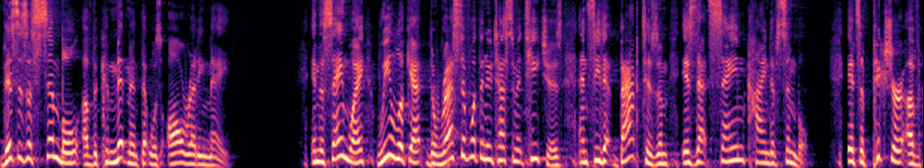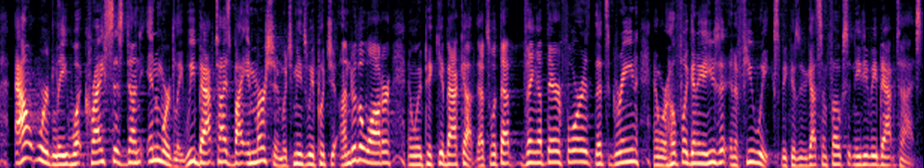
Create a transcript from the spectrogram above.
this is a symbol of the commitment that was already made. In the same way, we look at the rest of what the New Testament teaches and see that baptism is that same kind of symbol. It's a picture of outwardly what Christ has done inwardly. We baptize by immersion, which means we put you under the water and we pick you back up. That's what that thing up there for is. That's green, and we're hopefully going to use it in a few weeks because we've got some folks that need to be baptized.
